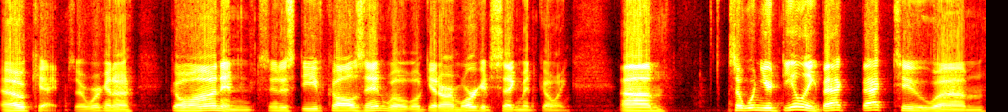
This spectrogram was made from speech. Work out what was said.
okay, so we're gonna go on, and as soon as Steve calls in, we'll we'll get our mortgage segment going. Um, so when you're dealing back back to um,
